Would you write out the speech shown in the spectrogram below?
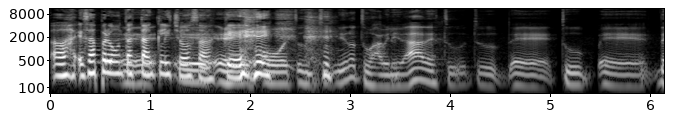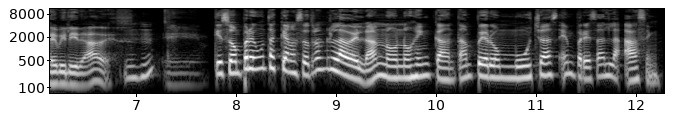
Ah, esas preguntas tan eh, clichosas eh, que... Eh, o tus habilidades, tus debilidades. que son preguntas que a nosotros la verdad no nos encantan, pero muchas empresas las hacen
